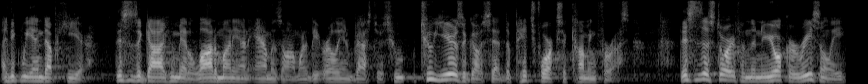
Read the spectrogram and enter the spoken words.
I think we end up here. This is a guy who made a lot of money on Amazon, one of the early investors, who two years ago said, the pitchforks are coming for us. This is a story from the New Yorker recently,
